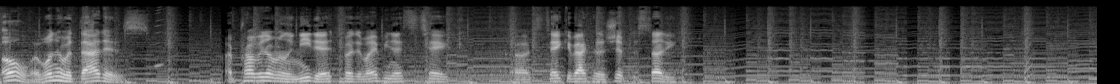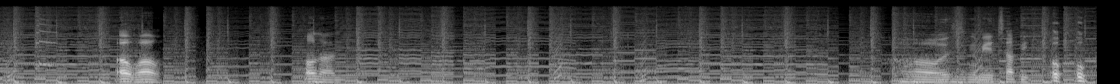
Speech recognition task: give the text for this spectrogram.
Oh, I wonder what that is. I probably don't really need it, but it might be nice to take. Uh, to take it back to the ship to study. Oh, whoa. Hold on. Oh, this is gonna be a toughie. Oh, oh.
